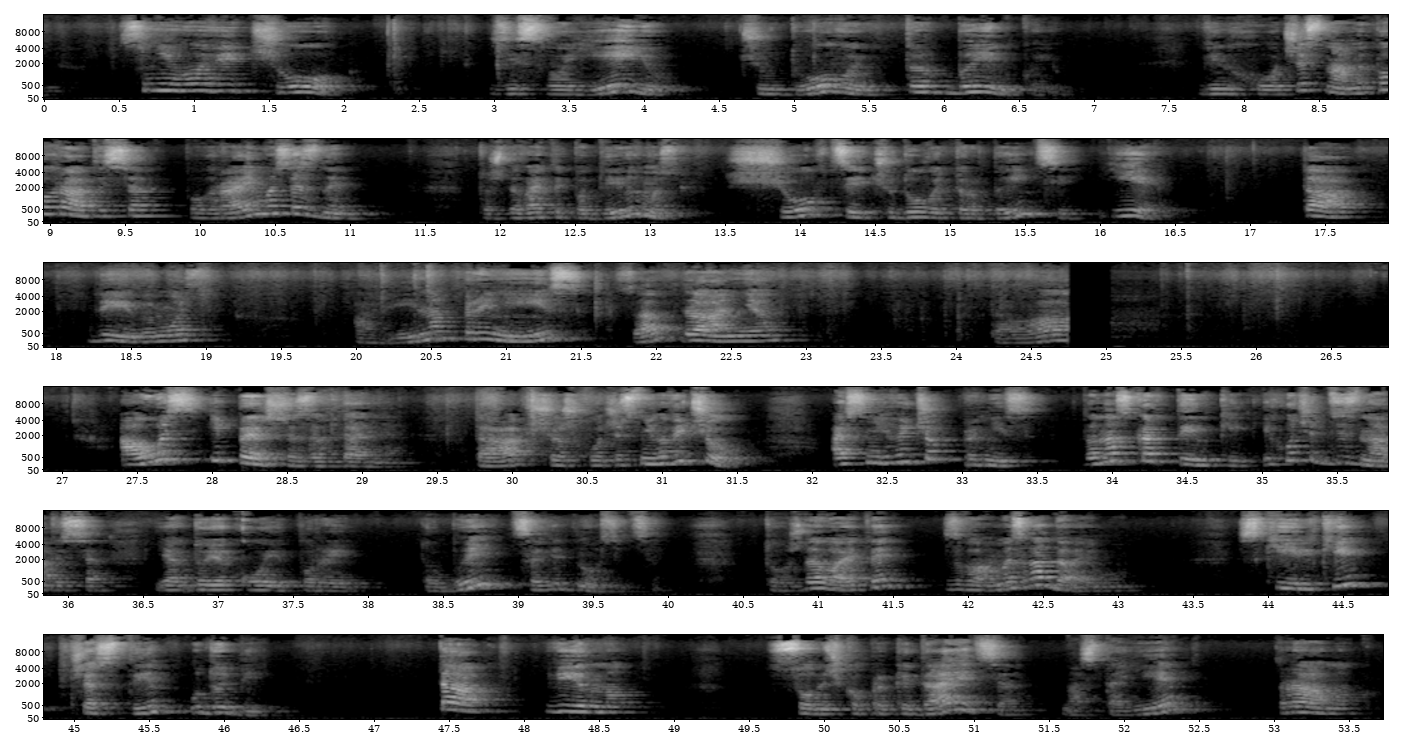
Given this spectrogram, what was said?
сніговічок зі своєю чудовою торбинкою. Він хоче з нами погратися. Пограємося з ним. Тож давайте подивимось, що в цій чудовій торбинці є. Так, дивимось. А він нам приніс завдання. Так. А ось і перше завдання. Так, що ж хоче сніговичок? А сніговичок приніс до нас картинки і хоче дізнатися, як до якої пори доби це відноситься. Тож давайте з вами згадаємо, скільки частин у добі. Так, вірно. Сонечко прикидається, настає ранок.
